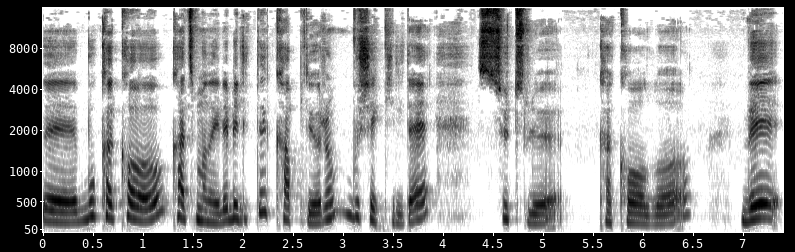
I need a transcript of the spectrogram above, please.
e, bu kakao katmanı ile birlikte kaplıyorum. Bu şekilde sütlü, kakaolu ve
